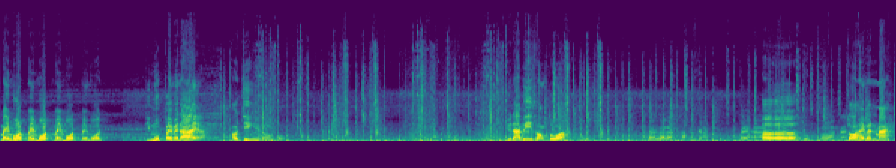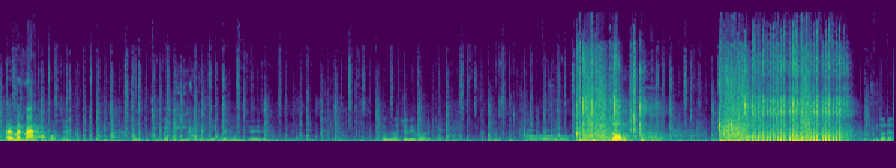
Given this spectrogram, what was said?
ไม่หมดไม่หมดไม่หมดไม่หมดพี่มุกไปไม่ได้อะเอาจริง พี่น้องผมอยู่อยู่หน้าพี่สองตัว มันกำลังคันกลับไปหาเออเออเออ ลุกระวังนะตัวให้มันมาให้มันมา หน้าฝนเลยผมผมไปไหนวิ่งนะวิ่งไปนู่นเฉยเลยผมต้องช่วยพี่ผลนี่โอ้ล้มมีตัวหนึง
